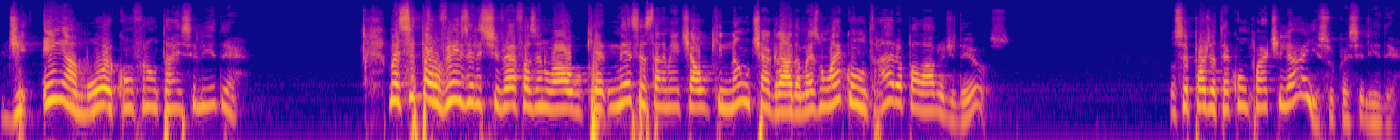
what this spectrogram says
de, em amor, confrontar esse líder. Mas se talvez ele estiver fazendo algo que é necessariamente algo que não te agrada, mas não é contrário à palavra de Deus, você pode até compartilhar isso com esse líder.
